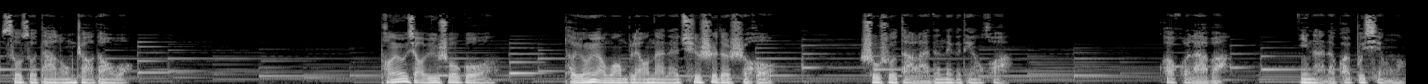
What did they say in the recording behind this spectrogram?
搜索“大龙”找到我。朋友小玉说过，她永远忘不了奶奶去世的时候，叔叔打来的那个电话。快回来吧，你奶奶快不行了。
